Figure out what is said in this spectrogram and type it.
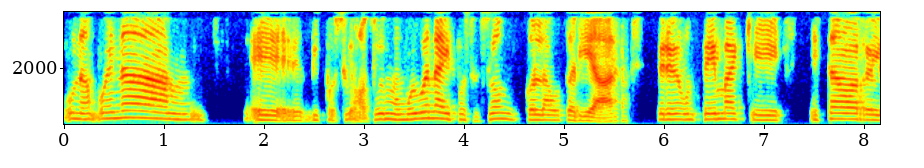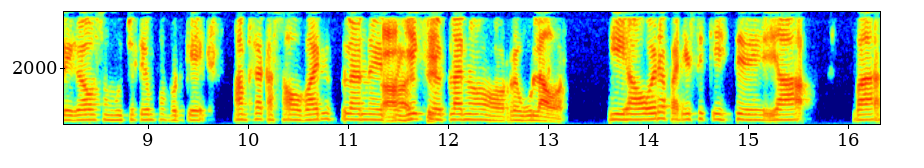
una buena mm, eh, disposición, tuvimos muy buena disposición con la autoridad, pero es un tema que estaba relegado hace mucho tiempo porque han fracasado varios planes, Ah, proyectos sí. de plano regulador. Y ahora parece que este ya va, a-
